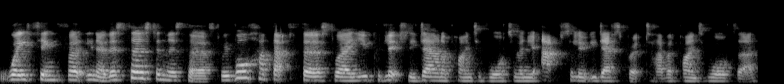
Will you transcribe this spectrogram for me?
waiting for you know there's thirst and there's thirst we've all had that thirst where you could literally down a pint of water and you're absolutely desperate to have a pint of water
